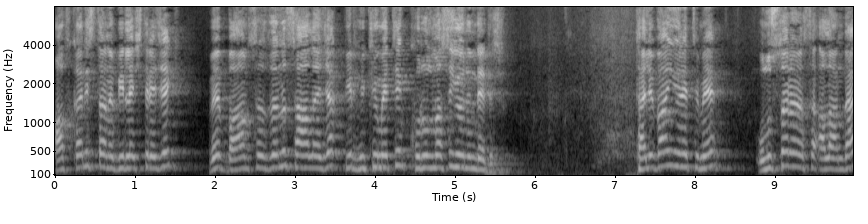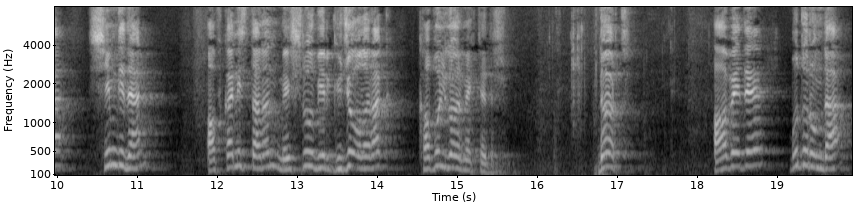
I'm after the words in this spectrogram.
Afganistan'ı birleştirecek ve bağımsızlığını sağlayacak bir hükümetin kurulması yönündedir. Taliban yönetimi uluslararası alanda şimdiden Afganistan'ın meşru bir gücü olarak kabul görmektedir. 4. ABD bu durumda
